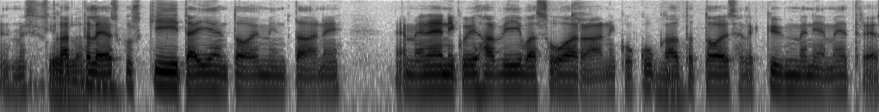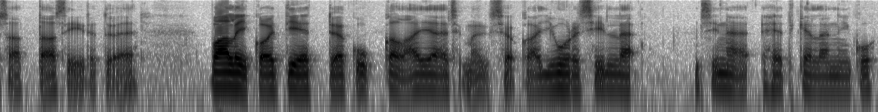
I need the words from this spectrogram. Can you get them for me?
Esimerkiksi jos Kyllä. katselee joskus kiitäjien toimintaa, niin ne menee niin kuin ihan viiva suoraan niin kuin kukalta toiselle kymmeniä metrejä saattaa siirtyä. Ja valikoi tiettyä kukkalajia esimerkiksi, joka on juuri sillä, siinä hetkellä niin kuin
